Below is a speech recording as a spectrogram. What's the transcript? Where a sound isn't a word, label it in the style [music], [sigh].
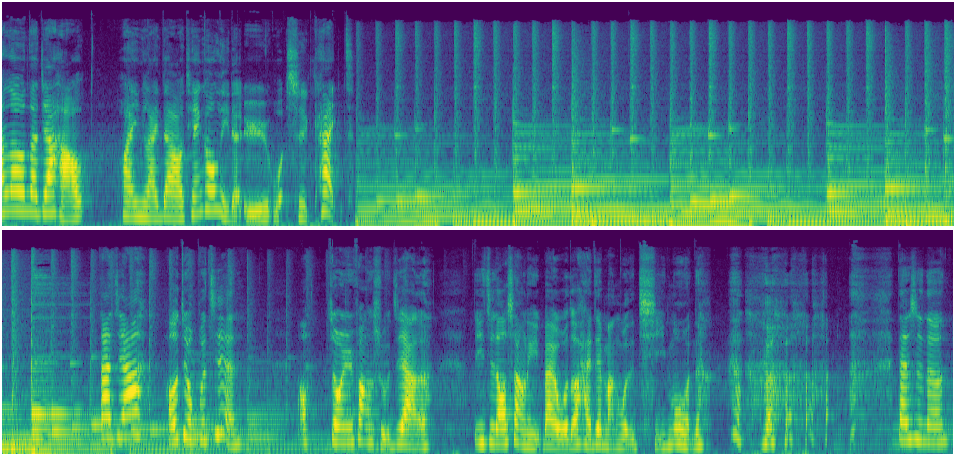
Hello，大家好，欢迎来到天空里的鱼，我是 Kite。大家好久不见哦，终于放暑假了，一直到上礼拜我都还在忙我的期末呢。[laughs] 但是呢，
